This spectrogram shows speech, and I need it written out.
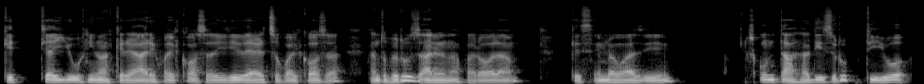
che ti aiutino a creare qualcosa di diverso, qualcosa, tanto per usare una parola che sembra quasi scontata, disruptivo,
